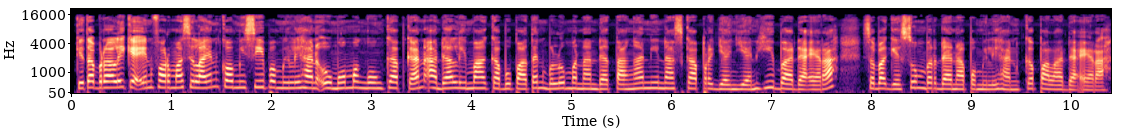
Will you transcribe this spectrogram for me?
Kita beralih ke informasi lain, Komisi Pemilihan Umum mengungkapkan ada lima kabupaten belum menandatangani naskah perjanjian hibah daerah sebagai sumber dana pemilihan kepala daerah.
